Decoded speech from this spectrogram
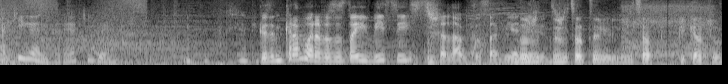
Jaki Gengar, jaki Gengar? Tylko ten Kramora pozostaje w miejscu i strzelał to sobie, ja No nie rzu- wiem. rzuca tym, rzuca Pikachu.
